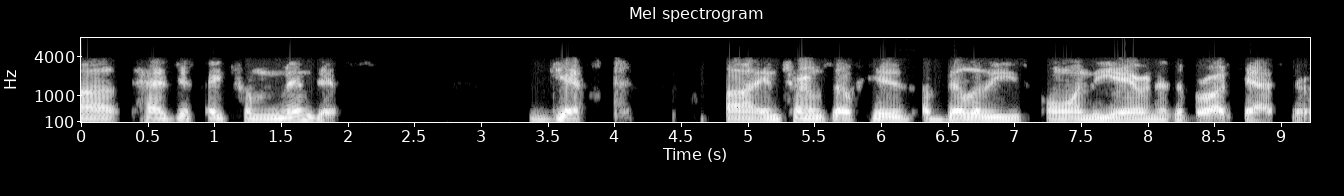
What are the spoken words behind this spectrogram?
uh, had just a tremendous gift uh, in terms of his abilities on the air and as a broadcaster.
